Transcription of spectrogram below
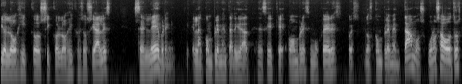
biológicos, psicológicos y sociales celebren la complementariedad, es decir, que hombres y mujeres pues nos complementamos unos a otros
